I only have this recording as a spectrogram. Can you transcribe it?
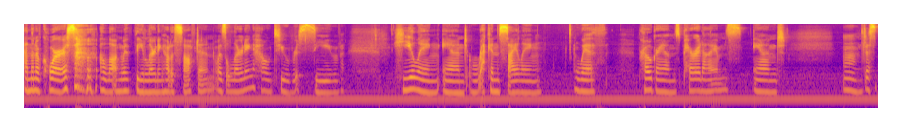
And then, of course, along with the learning how to soften, was learning how to receive healing and reconciling with programs, paradigms, and mm, just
